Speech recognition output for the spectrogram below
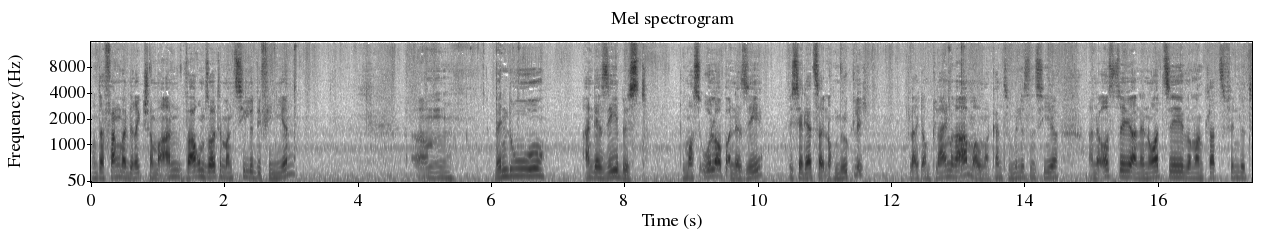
Und da fangen wir direkt schon mal an. Warum sollte man Ziele definieren? Ähm, wenn du an der See bist, du machst Urlaub an der See, ist ja derzeit noch möglich, vielleicht auch im kleinen Rahmen, aber man kann zumindest hier an der Ostsee, an der Nordsee, wenn man Platz findet,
